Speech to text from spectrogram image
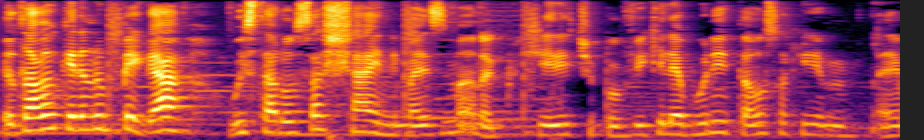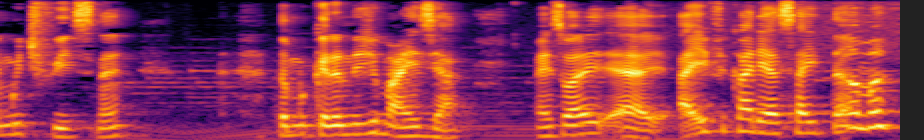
Eu tava querendo pegar o Starossa Shine, mas, mano, porque, tipo, eu vi que ele é bonitão, só que é muito difícil, né? Tamo querendo demais já. Mas olha, é, aí ficaria Saitama,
